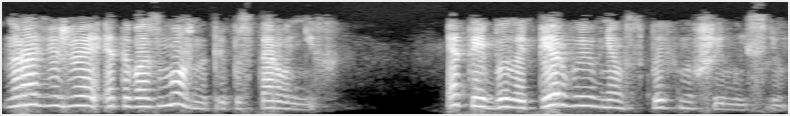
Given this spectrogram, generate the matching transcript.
Но разве же это возможно при посторонних? Это и было первой в нем вспыхнувшей мыслью.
